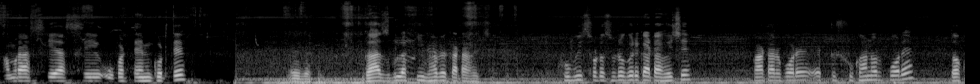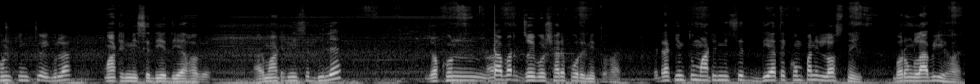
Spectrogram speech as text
আমরা আজকে আসছি ওভার টাইম করতে এই দেখুন, গাছগুলো কীভাবে কাটা হয়েছে। খুবই ছোট ছোট করে কাটা হয়েছে। কাটার পরে একটু শুকানোর পরে তখন কিন্তু এগুলা মাটির নিচে দিয়ে দেওয়া হবে। আর মাটির নিচে দিলে যখন আবার জৈব সারে পরিণত হয়। এটা কিন্তু মাটির নিচে দেওয়াতে কোম্পানির লস নেই, বরং লাভই হয়।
